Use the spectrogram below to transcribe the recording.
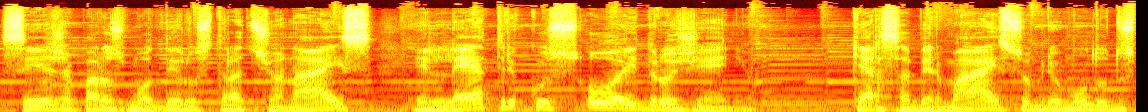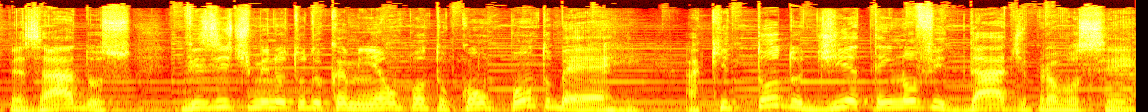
seja para os modelos tradicionais, elétricos ou a hidrogênio. Quer saber mais sobre o mundo dos pesados? Visite minutodocaminhão.com.br. Aqui todo dia tem novidade para você.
